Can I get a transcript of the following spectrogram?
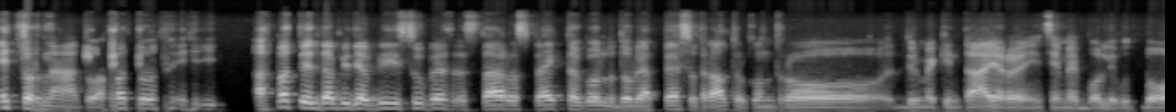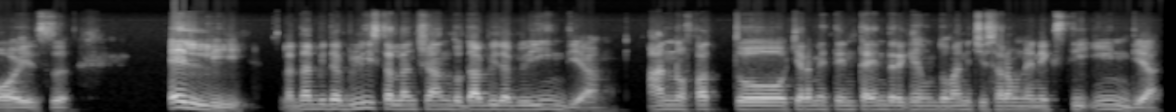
È tornato, ha fatto, ha fatto il WWE Superstar Spectacle dove ha perso tra l'altro contro Drew McIntyre insieme ai Bollywood Boys. E lì la WWE sta lanciando WWE India, hanno fatto chiaramente intendere che un domani ci sarà un NXT India.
